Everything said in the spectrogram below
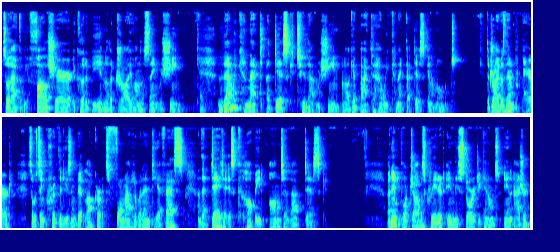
So that could be a file share, it could be another drive on the same machine. Then we connect a disk to that machine, and I'll get back to how we connect that disk in a moment. The drive is then prepared, so it's encrypted using BitLocker, it's formatted with NTFS, and the data is copied onto that disk. An import job is created in the storage account in Azure,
